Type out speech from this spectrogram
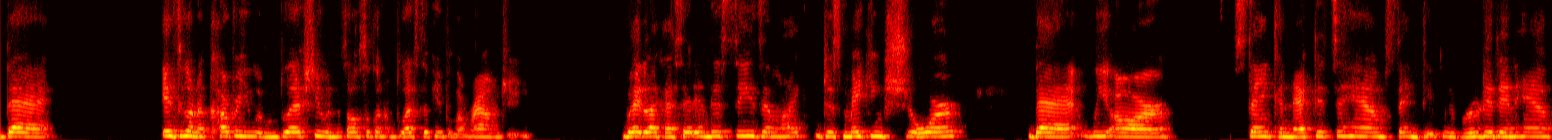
that it's going to cover you and bless you and it's also going to bless the people around you but like i said in this season like just making sure that we are staying connected to him staying deeply rooted in him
